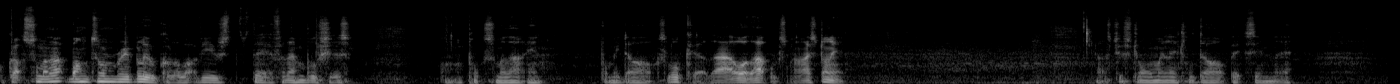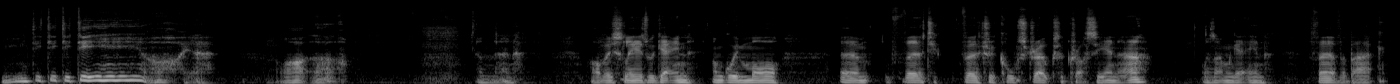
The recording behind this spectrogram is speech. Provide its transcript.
I've got some of that Bontonbury blue colour what I've used there for them bushes. I'll put some of that in for my darks. Look at that. Oh, that looks nice, doesn't it? That's just all my little dark bits in there. Oh, yeah. I like that. And then, obviously, as we're getting, I'm going more um, vertical strokes across here now as I'm getting further back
